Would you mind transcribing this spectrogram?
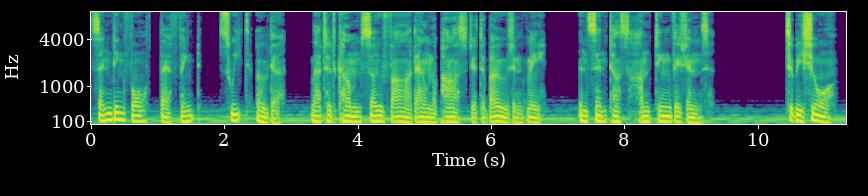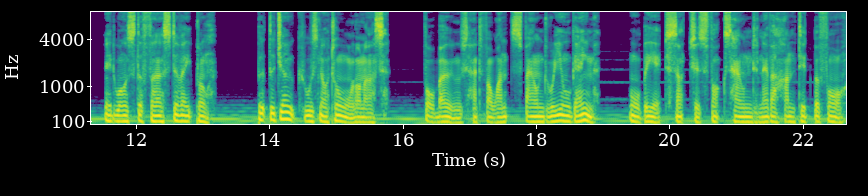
sending forth their faint, sweet odour that had come so far down the pasture to Bose and me and sent us hunting visions. To be sure, it was the 1st of April, but the joke was not all on us, for Bose had for once found real game, albeit such as Foxhound never hunted before,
